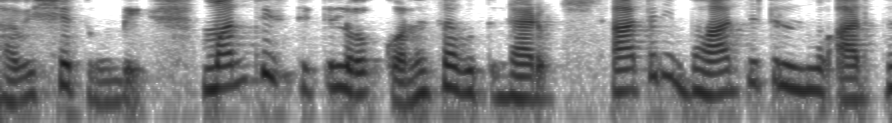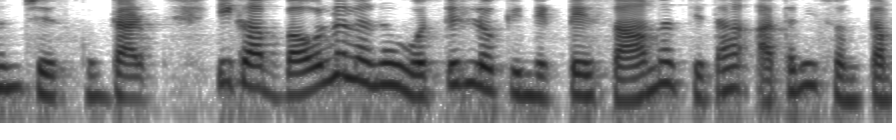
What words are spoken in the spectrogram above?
భవిష్యత్తు ఉంది. మంచి స్థితిలో కొనసాగుతున్నాడు. అతని బాధ్యతలను అర్థం చేసుకుంటాడు. ఇక బౌలర్లను ఒత్తిడిలోకి నెట్టే సామర్థ్యత అతని సొంతం.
